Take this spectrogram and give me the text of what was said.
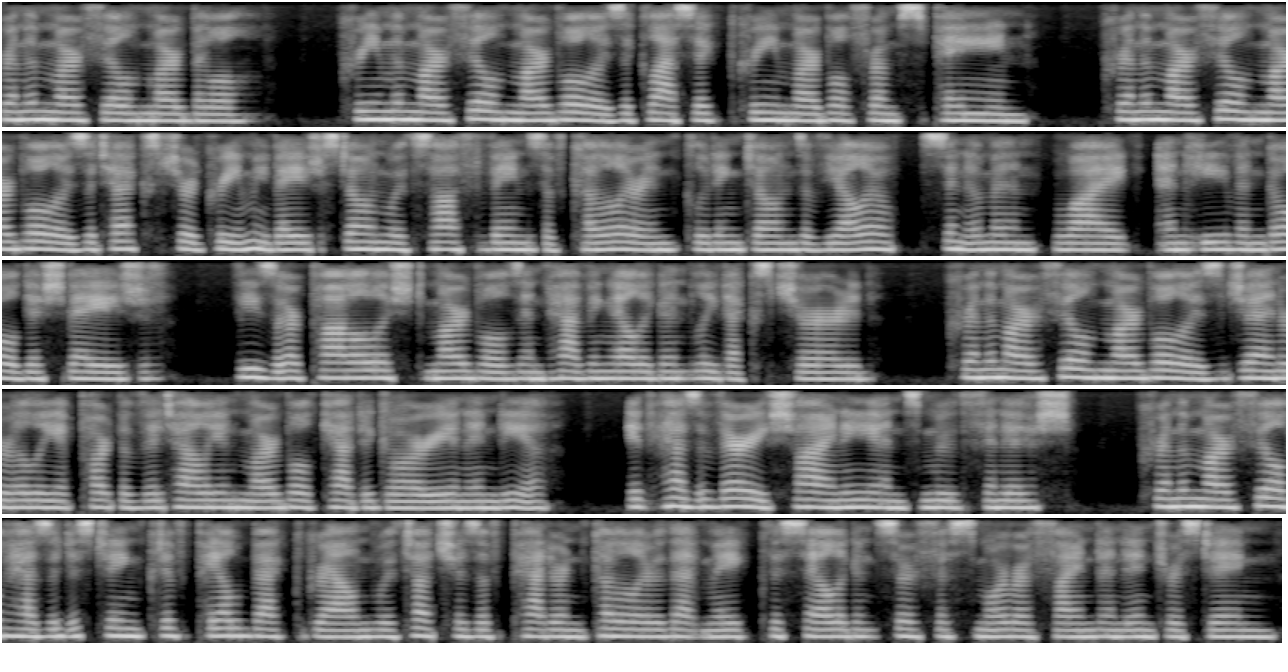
Crema Marfil Marble. Crema Marfil Marble is a classic cream marble from Spain. Crema Marfil Marble is a textured creamy beige stone with soft veins of color, including tones of yellow, cinnamon, white, and even goldish beige. These are polished marbles and having elegantly textured. Crema Marfil marble is generally a part of Italian marble category in India. It has a very shiny and smooth finish. Crema Marfil has a distinctive pale background with touches of patterned color that make this elegant surface more refined and interesting.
